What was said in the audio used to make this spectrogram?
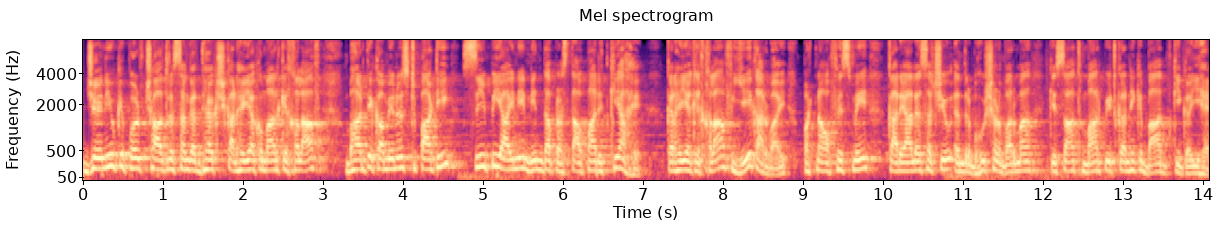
जेएनयू के पूर्व छात्र संघ अध्यक्ष कन्हैया कुमार के खिलाफ भारतीय कम्युनिस्ट पार्टी सीपीआई ने निंदा प्रस्ताव पारित किया है। कन्हैया के खिलाफ ये कार्रवाई पटना ऑफ़िस में कार्यालय सचिव इंद्रभूषण वर्मा के साथ मारपीट करने के बाद की गई है।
